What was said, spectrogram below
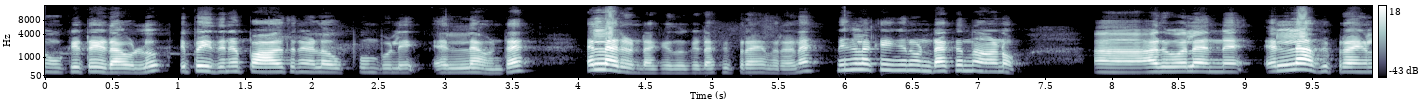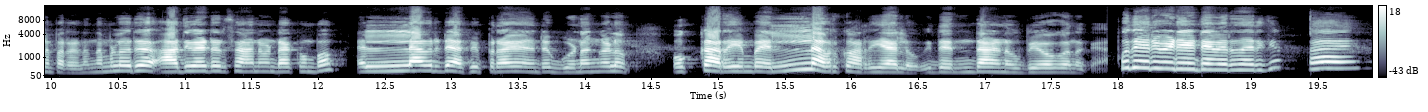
നോക്കിയിട്ടേ ഇടാവുള്ളൂ. ഇപ്പൊ ഇതിന് പാകത്തിനുള്ള ഉപ്പും പുളി എല്ലാം ഉണ്ട്. എല്ലാവരും ഉണ്ടാക്കി നോക്കിയിട്ട് അഭിപ്രായം പറയണേ. നിങ്ങളൊക്കെ ഇങ്ങനെ ഉണ്ടാക്കുന്നതാണോ? അതുപോലെ തന്നെ എല്ലാ അഭിപ്രായങ്ങളും പറയണം. നമ്മളൊരു ആദ്യമായിട്ട് ഒരു സാധനം ഉണ്ടാക്കുമ്പോൾ എല്ലാവരുടെ അഭിപ്രായം അതിന്റെ ഗുണങ്ങളും ഒക്കെ അറിയുമ്പോൾ എല്ലാവർക്കും അറിയാലോ ഇത് എന്താണ് ഉപയോഗം എന്നൊക്കെ. പുതിയൊരു വീഡിയോ ആയിട്ട് വരുന്നതായിരിക്കും. ബൈ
